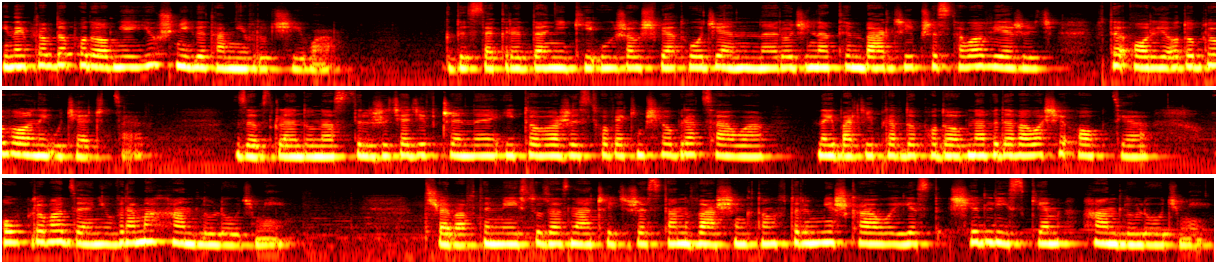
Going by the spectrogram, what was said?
i najprawdopodobniej już nigdy tam nie wróciła. Gdy sekret Daniki ujrzał światło dzienne, rodzina tym bardziej przestała wierzyć w teorię o dobrowolnej ucieczce. Ze względu na styl życia dziewczyny i towarzystwo, w jakim się obracała, najbardziej prawdopodobna wydawała się opcja o uprowadzeniu w ramach handlu ludźmi. Trzeba w tym miejscu zaznaczyć, że stan Waszyngton, w którym mieszkały, jest siedliskiem handlu ludźmi.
